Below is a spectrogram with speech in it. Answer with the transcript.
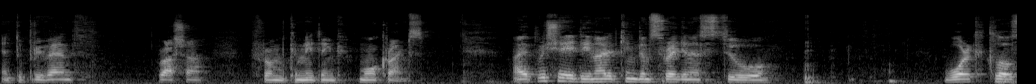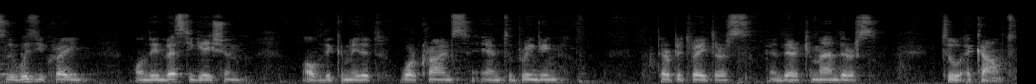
and to prevent Russia from committing more crimes. I appreciate the United Kingdom's readiness to work closely with Ukraine on the investigation of the committed war crimes and to bringing perpetrators and their commanders to account.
